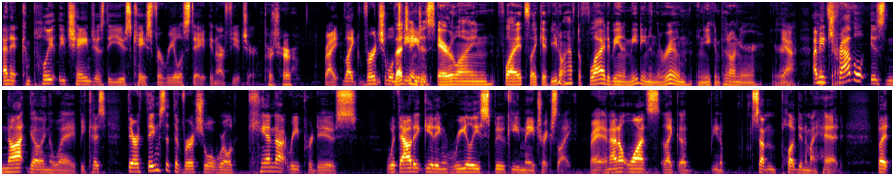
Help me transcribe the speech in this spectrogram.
and it completely changes the use case for real estate in our future, for sure. right? Like virtual That teams. changes airline flights. Like if you don't have to fly to be in a meeting in the room, and you can put on your, your Yeah. I mean, headset. travel is not going away because there are things that the virtual world cannot reproduce without it getting really spooky matrix like, right? And I don't want like a, you know, something plugged into my head. But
